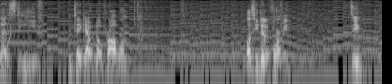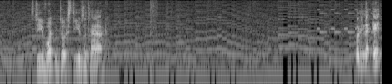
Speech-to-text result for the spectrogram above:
and Steve can take out no problem. Plus, he did it for me. See, Steve went and took Steve's attack. I mean, the A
